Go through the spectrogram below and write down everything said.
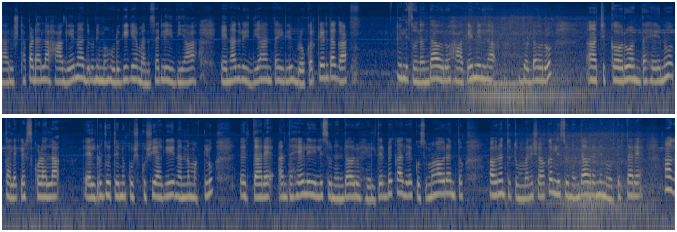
ಯಾರು ಇಷ್ಟಪಡಲ್ಲ, ಹಾಗೇನಾದರೂ ನಿಮ್ಮ ಹುಡುಗಿಗೆ ಮನಸ್ಸಲ್ಲಿ ಇದೆಯಾ, ಏನಾದರೂ ಇದೆಯಾ ಅಂತ ಇಲ್ಲಿ ಬ್ರೋಕರ್ ಕೇಳಿದಾಗ, ಇಲ್ಲಿ ಸುನಂದ ಅವರು ಹಾಗೇನಿಲ್ಲ, ದೊಡ್ಡವರು ಚಿಕ್ಕವರು ಅಂತ ಏನು ತಲೆ ಕೆಡಿಸ್ಕೊಳ್ಳಲ್ಲ ಎಲ್ಲರ ಜೊತೆನೂ ಖುಷಿ ಖುಷಿಯಾಗಿ ನನ್ನ ಮಕ್ಕಳು ಇರ್ತಾರೆ ಅಂತ ಹೇಳಿ ಇಲ್ಲಿ ಸುನಂದ ಅವರು ಹೇಳ್ತಿರ್ಬೇಕಾದ್ರೆ ಕುಸುಮ ಅವರಂತೂ ಅವರಂತೂ ತುಂಬಾ ಶಾಕಲ್ಲಿ ಸುನಂದ ಅವರನ್ನೇ ನೋಡ್ತಿರ್ತಾರೆ. ಆಗ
